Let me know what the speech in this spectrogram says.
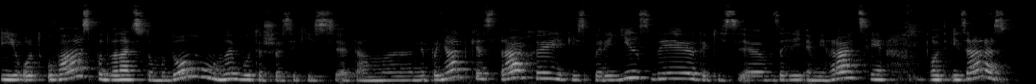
І от у вас по 12-му дому могли бути щось, якісь е, там е, непонятки, страхи, якісь переїзди, якісь е, взагалі еміграції. От і зараз.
